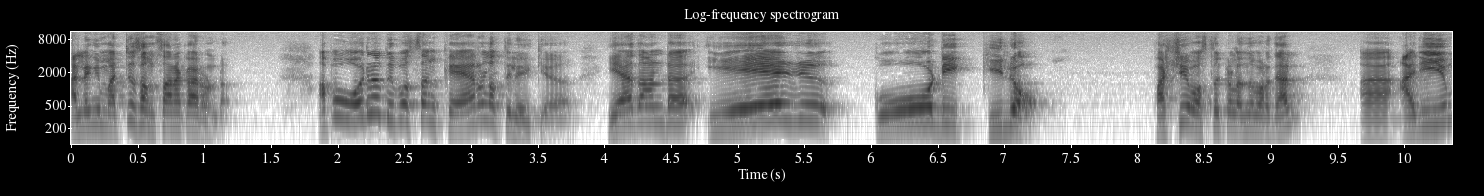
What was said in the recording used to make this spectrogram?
അല്ലെങ്കിൽ മറ്റ് സംസ്ഥാനക്കാരുണ്ട്. അപ്പോൾ ഓരോ ദിവസം കേരളത്തിലേക്ക് ഏതാണ്ട് ഏഴ് കോടി കിലോ ഭക്ഷ്യവസ്തുക്കൾ എന്ന് പറഞ്ഞാൽ അരിയും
